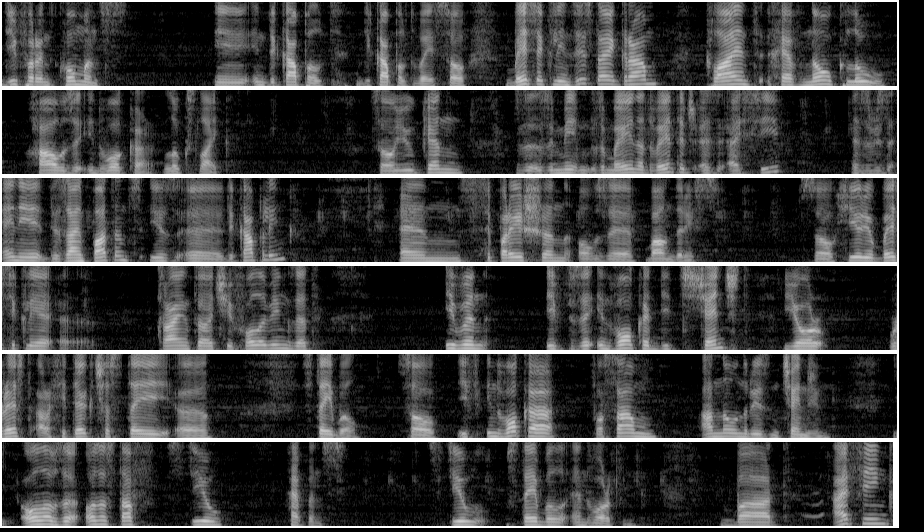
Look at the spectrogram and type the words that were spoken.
different commands in, in decoupled decoupled way. So basically in this diagram, client have no clue how the invoker looks like. So you can the, the, the main advantage as I see as with any design patterns is uh, decoupling and separation of the boundaries. So here you basically uh, trying to achieve following that even if the invoker did changed, your REST architecture stay uh, stable. So if invoker for some unknown reason changing, all of the other stuff still happens, still stable and working. But I think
